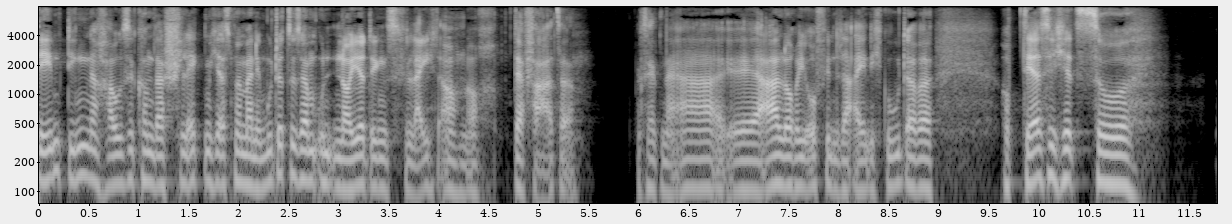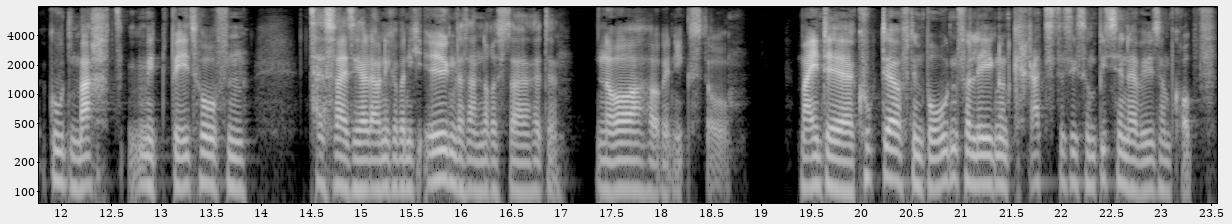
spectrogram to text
dem Ding nach Hause komme, da schlägt mich erstmal meine Mutter zusammen und neuerdings vielleicht auch noch der Vater. Gesagt, na ja, Loriot findet er eigentlich gut, aber ob der sich jetzt so gut macht mit Beethoven, das weiß ich halt auch nicht, ob er nicht irgendwas anderes da hätte. No, habe nix da. Meinte er, guckte auf den Boden verlegen und kratzte sich so ein bisschen nervös am Kopf.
